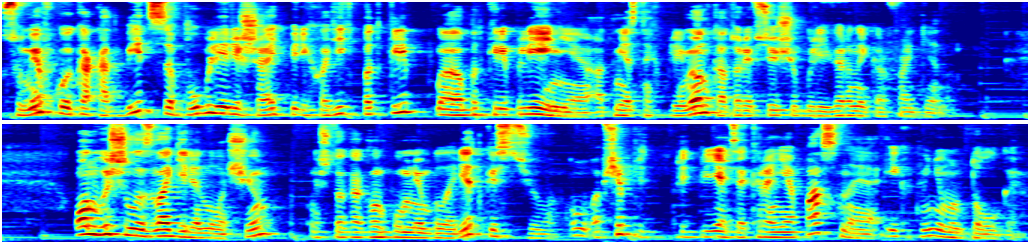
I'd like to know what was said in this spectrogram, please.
Сумев кое-как отбиться, Публий решает перехватить подклеп... Э, подкрепление от местных племен, которые все еще были верны Карфагену. Он вышел из лагеря ночью, что, как мы помним, было редкостью. Ну, вообще предприятие крайне опасное и, как минимум, долгое.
